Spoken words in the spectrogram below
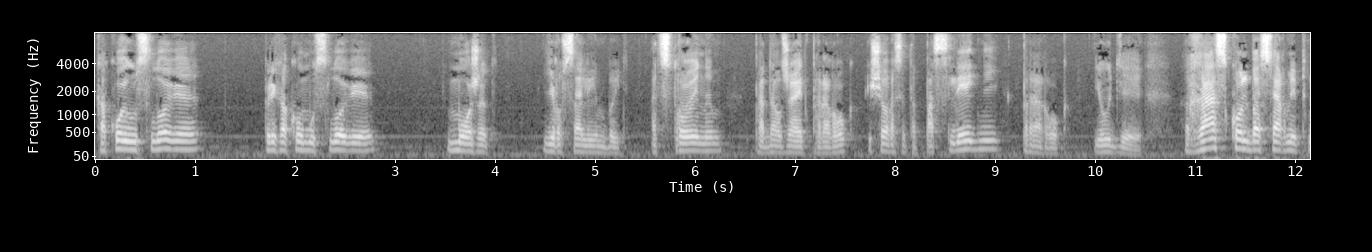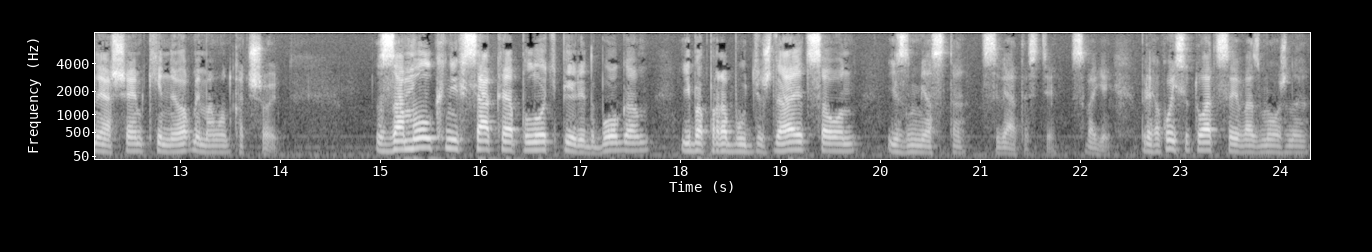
Какое условие, при каком условии может Иерусалим быть отстроенным, продолжает пророк. Еще раз, это последний пророк Иудеи. Раз коль басар мипне ашем кинеор мимамон катшой. Замолкни всякая плоть перед Богом, ибо пробуждается он из места святости своей. При какой ситуации возможно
